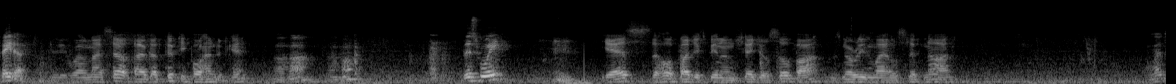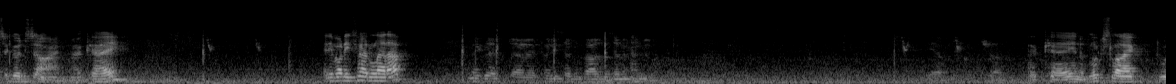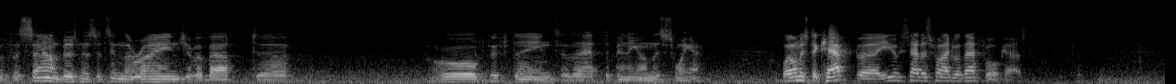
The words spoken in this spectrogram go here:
Peter? Well, myself, I've got 5,400, Ken. Uh-huh, uh-huh. This week? Yes, the whole project's been on schedule so far. There's no reason why it'll slip now. Well, that's a good sign, okay? Anybody total that up? Make that uh, 27,700. Yeah, sure. Okay, and it looks like with the sound business, it's in the range of about, uh, oh, 15 to that, depending on this swinger. Well, Mr. Cap, uh, are you satisfied with that forecast?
